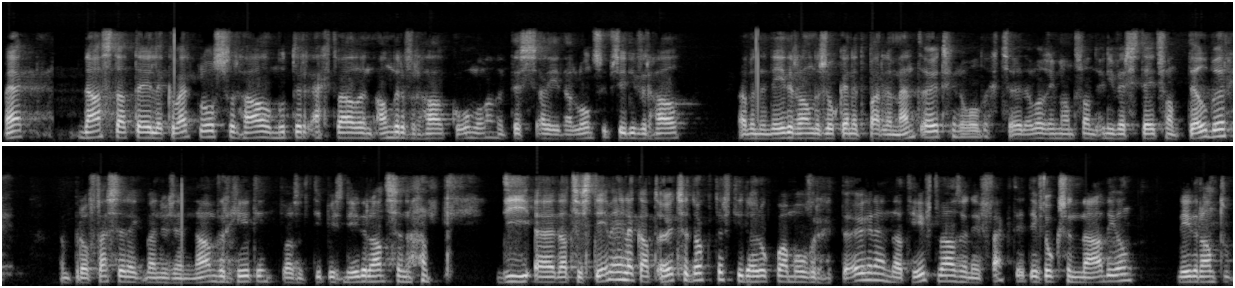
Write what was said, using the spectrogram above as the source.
maar naast dat tijdelijk werkloos verhaal moet er echt wel een ander verhaal komen. Het is allee, dat loonsubsidieverhaal. We hebben de Nederlanders ook in het parlement uitgenodigd. Eh, dat was iemand van de Universiteit van Tilburg. Een professor, ik ben nu zijn naam vergeten. Het was een typisch Nederlandse naam. Die uh, dat systeem eigenlijk had uitgedokterd, die daar ook kwam over getuigen. En dat heeft wel zijn effect. Het heeft ook zijn nadeel. Nederland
